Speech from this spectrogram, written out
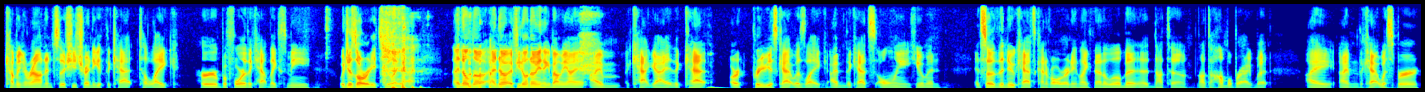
coming around and so she's trying to get the cat to like her before the cat likes me which is already too late I, I don't know i know if you don't know anything about me I, i'm a cat guy the cat our previous cat was like i'm the cat's only human and so the new cat's kind of already like that a little bit uh, not to not to humble brag but i i'm the cat whisperer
